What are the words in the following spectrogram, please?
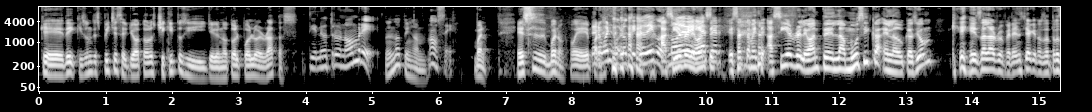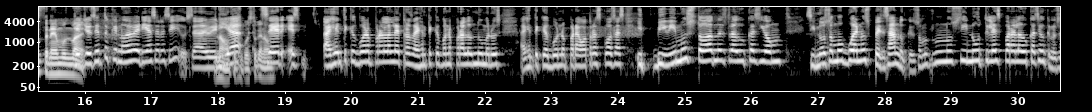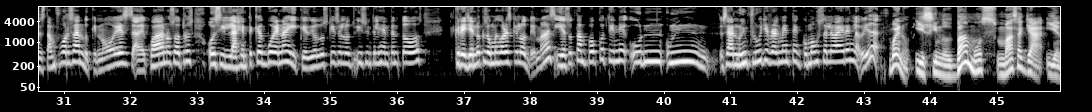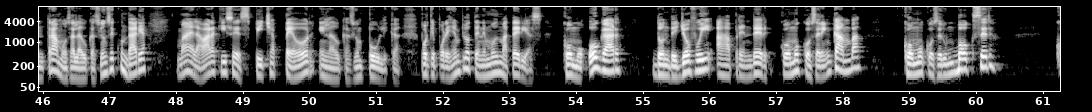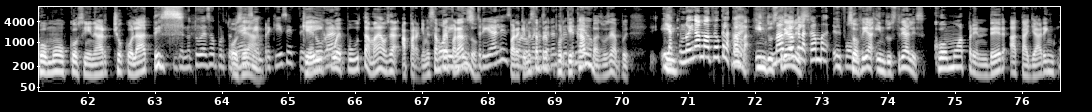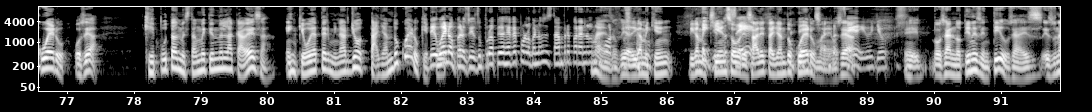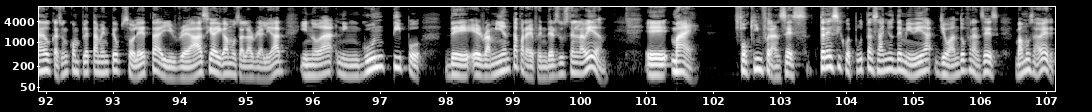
que, de, que hizo un despiche, se llevó a todos los chiquitos y llenó todo el pueblo de ratas. Tiene otro nombre. ¿No es Nottingham? No sé. Bueno, es bueno. Eh, Pero bueno, lo que yo digo, así no es debería ser. Exactamente, así es relevante la música en la educación que esa es la referencia que nosotros tenemos, más. yo siento que no debería ser así, o sea, debería ser, es, hay gente que es buena para las letras, hay gente que es buena para los números, hay gente que es buena para otras cosas y vivimos toda nuestra educación si no somos buenos pensando que somos unos inútiles para la educación, que nos están forzando, que no es adecuada a nosotros, o si la gente que es buena y que Dios los quiso, los hizo inteligente en todos, creyendo que son mejores que los demás, y eso tampoco tiene un, o sea, no influye realmente en cómo usted le va a ir en la vida. Bueno, y si nos vamos más allá y entramos a la educación secundaria, Madre, la vara aquí se despicha peor en la educación pública, porque por ejemplo tenemos materias como hogar, donde yo fui a aprender cómo coser en Canva, cómo coser un boxer, cómo cocinar chocolates. Yo no tuve esa oportunidad, siempre quise tener Qué hijo de puta, madre, o sea, ¿para qué me están preparando? industriales, ¿Para qué me están preparando? ¿Por qué Canvas? O sea, pues... no hay nada más feo que la Canva. industriales. Más feo que la el fondo. Sofía, industriales, ¿cómo aprender a tallar en cuero? O sea, ¿qué putas me están metiendo en la cabeza? ¿En qué voy a terminar yo? ¿Tallando cuero? ¿Qué de bueno, pero si es su propio jefe, por lo menos están preparando lo mejor. Sofía, dígame quién, dígame quién sobresale tallando cuero, mae. O sea, digo yo. Eh, o sea, no tiene sentido. O sea, es, es, una educación completamente obsoleta y reacia, digamos, a la realidad y no da ningún tipo de herramienta para defenderse usted en la vida. Eh, mae, fucking francés. Tres putas años de mi vida llevando francés. Vamos a ver.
